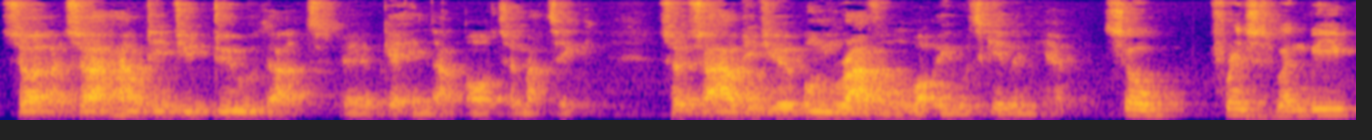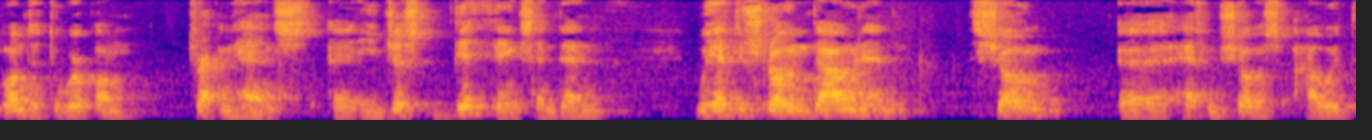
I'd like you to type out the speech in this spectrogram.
So, so how did you do that? Uh, getting that automatic. So, so how did you unravel what he was giving you? So, for instance, when we wanted to work on trapping hands, uh, he just did things, and then we had to slow him down and show him, uh, have him show us how it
